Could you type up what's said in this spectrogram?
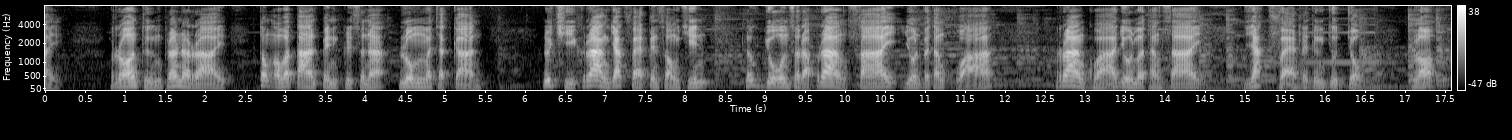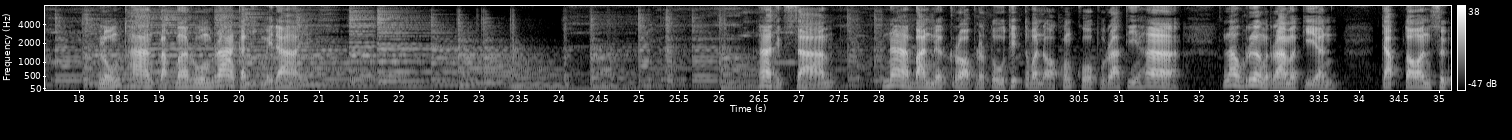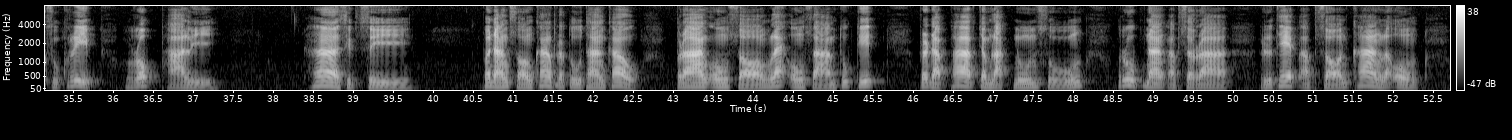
ร้อนถึงพระนารายณ์ต้องอวตารเป็นกฤษณะลงมาจัดการ ดยฉีกร่างยักษ์แฝดเป็นสองชิ้น แล้วโยนสลับร่างซ้ายโยนไปทางขวา ร่างขวาโยนมาทางซ้าย ยักษ์แฝดเลยถึงจุดจบ เพราะหลงทางกลับมารวมร่างกันอีกไม่ได้ 53. หน้าบันเหนือกรอบประตูทิศตะวันออกของโคปุระที่ 5 เล่าเรื่องรามเกียรติ์จับตอนศึกสุครีบ รบพาลี 54. ผนังสองข้างประตูทางเข้า ปรางองค์สองและองค์สามทุกทิศ ประดับภาพจำหลักนูนสูง รูปนางอัปสรา หรือเทพอับสรข้างละองค์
